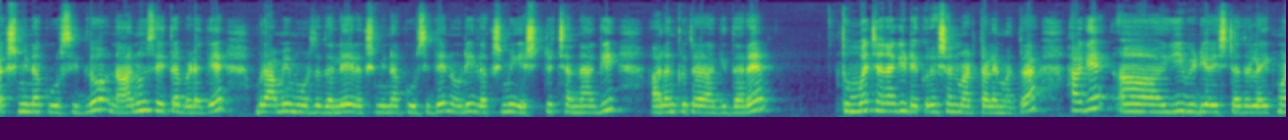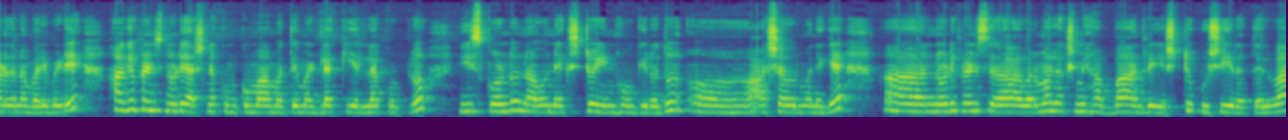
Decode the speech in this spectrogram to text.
ಲಕ್ಷ್ಮಿನ ಕೂರಿಸಿದ್ಲು. ನಾನು ಸಹಿತ ಬೆಳಗ್ಗೆ ಬ್ರಾಹ್ಮಿ ಮುಹೂರ್ತದಲ್ಲೇ ಲಕ್ಷ್ಮಿನ ಕೂರಿಸಿದ್ದೆ. ನೋಡಿ, ಲಕ್ಷ್ಮಿ ಎಷ್ಟು ಚೆನ್ನಾಗಿ ಅಲಂಕೃತರಾಗಿದ್ದಾರೆ ತುಂಬ ಚೆನ್ನಾಗಿ ಡೆಕೋರೇಷನ್ ಮಾಡ್ತಾಳೆ ಮಾತ್ರ. ಹಾಗೆ ಈ ವಿಡಿಯೋ ಇಷ್ಟ ಆದರೆ ಲೈಕ್ ಮಾಡೋದನ್ನು ಬರಿಬೇಡಿ ಹಾಗೆ ಫ್ರೆಂಡ್ಸ್ ನೋಡಿ ಅರ್ಶಿನ ಕುಂಕುಮ ಮತ್ತು ಮಡ್ಲಕ್ಕಿ ಎಲ್ಲ ಕೊಟ್ಟಲು ಈಸ್ಕೊಂಡು ನಾವು ನೆಕ್ಸ್ಟು ಇನ್ನು ಹೋಗಿರೋದು ಆಶಾ ಅವ್ರ ಮನೆಗೆ. ನೋಡಿ ಫ್ರೆಂಡ್ಸ್ ವರಮಹಾಲಕ್ಷ್ಮಿ ಹಬ್ಬ ಅಂದರೆ ಎಷ್ಟು ಖುಷಿ ಇರುತ್ತೆ ಅಲ್ವಾ?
